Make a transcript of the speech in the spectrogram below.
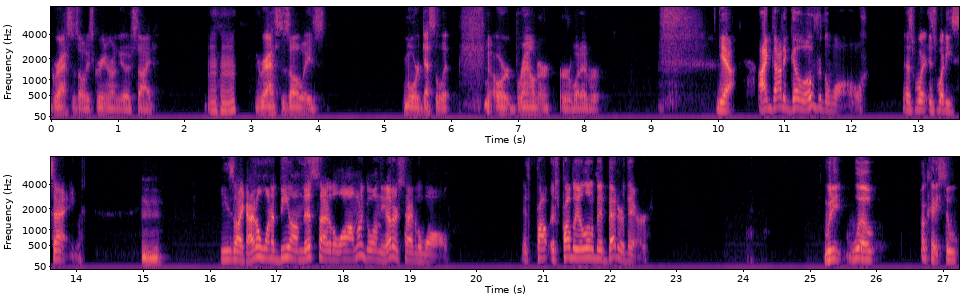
grass is always greener on the other side. Mm-hmm. Grass is always more desolate or browner or whatever. Yeah, I got to go over the wall. That's what is what he's saying. hmm He's like, I don't want to be on this side of the wall. I want to go on the other side of the wall. It's pro- it's probably a little bit better there. What do you, well, okay, so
